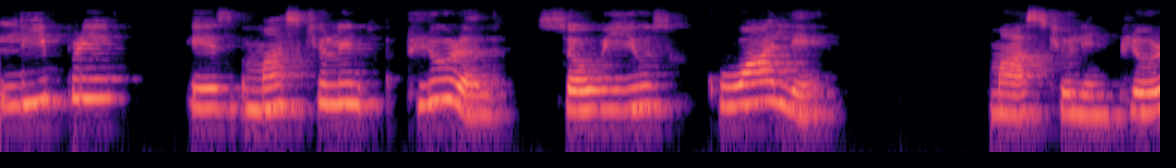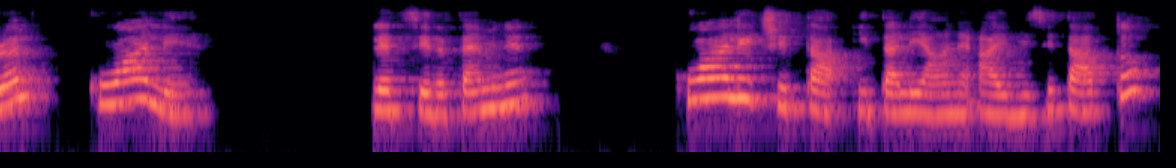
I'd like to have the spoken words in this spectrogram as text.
libri is masculine plural. So we use quale. Masculine plural, quale. Let's see the feminine. Quali città italiane hai visitato?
